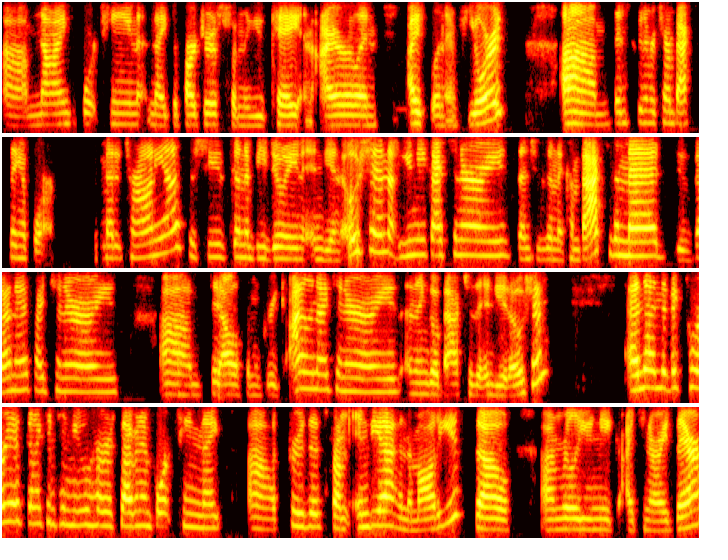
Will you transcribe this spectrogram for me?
um, nine to 14 night departures from the UK and Ireland, Iceland, and fjords. Um, then she's going to return back to Singapore. Mediterranean, so she's going to be doing Indian Ocean unique itineraries. Then she's going to come back to the Med, do Venice itineraries, um, sail some Greek island itineraries, and then go back to the Indian Ocean. And then the Victoria is going to continue her 7 and 14 night uh, cruises from India and the Maldives. So um, really unique itineraries there.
